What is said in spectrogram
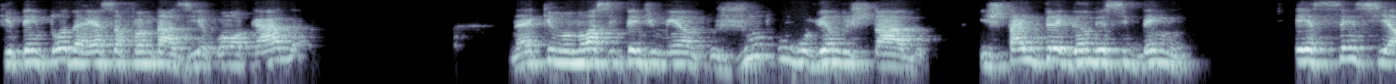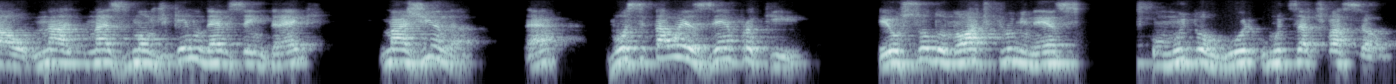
que tem toda essa fantasia colocada, né, que, no nosso entendimento, junto com o governo do Estado, está entregando esse bem essencial na, nas mãos de quem não deve ser entregue. Imagina, né? Vou citar um exemplo aqui. Eu sou do Norte Fluminense, com muito orgulho, com muita satisfação.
